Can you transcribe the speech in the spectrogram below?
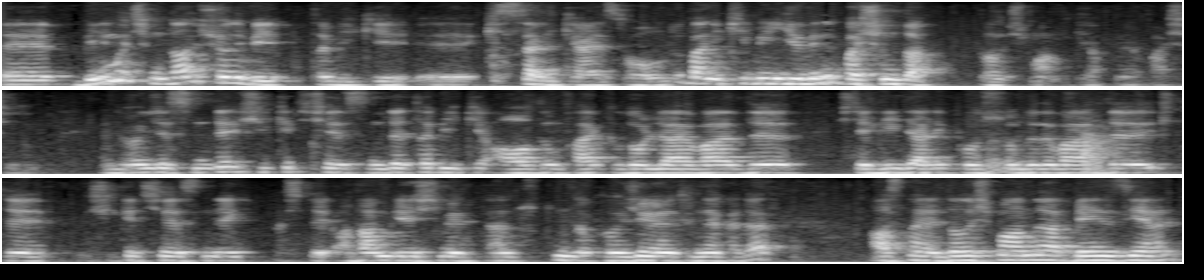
E, benim açımdan şöyle bir tabii ki e, kişisel hikayesi oldu. Ben 2020'nin başında danışmanlık yapmaya başladım. Yani öncesinde şirket içerisinde tabii ki aldığım farklı roller vardı. İşte liderlik pozisyonları vardı. İşte şirket içerisinde işte adam geliştirmekten tutun da proje yönetimine kadar aslında yani danışmanlığa benzeyen,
